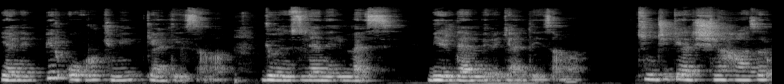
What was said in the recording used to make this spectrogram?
Yəni bir oğru kimi gəldiyi zaman, gözlənilməz, birdən-birə gəldiyi zaman. İkinci gəlişinə hazır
